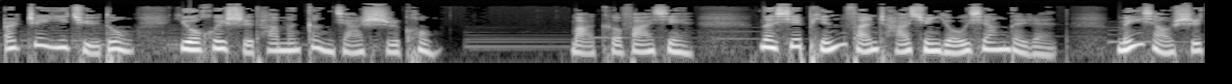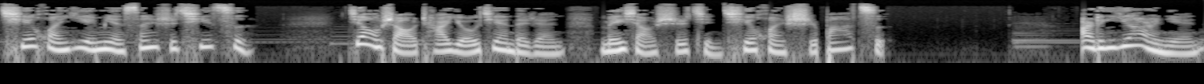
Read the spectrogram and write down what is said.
而这一举动又会使他们更加失控。马克发现，那些频繁查询邮箱的人，每小时切换页面三十七次；较少查邮件的人，每小时仅切换十八次。二零一二年，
